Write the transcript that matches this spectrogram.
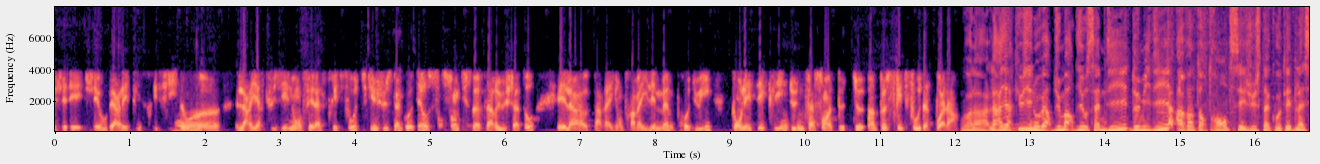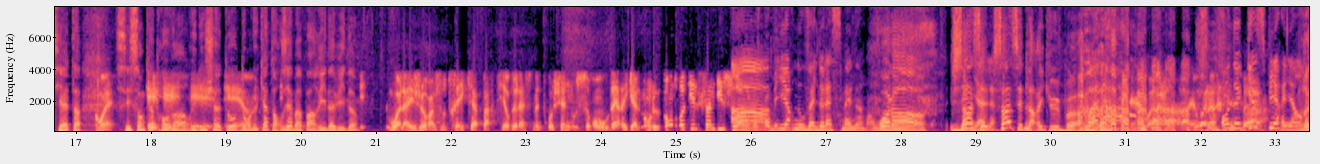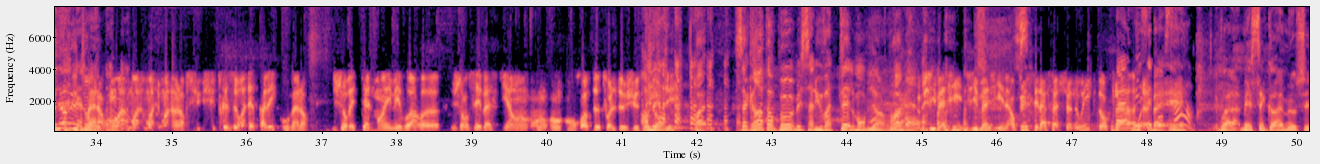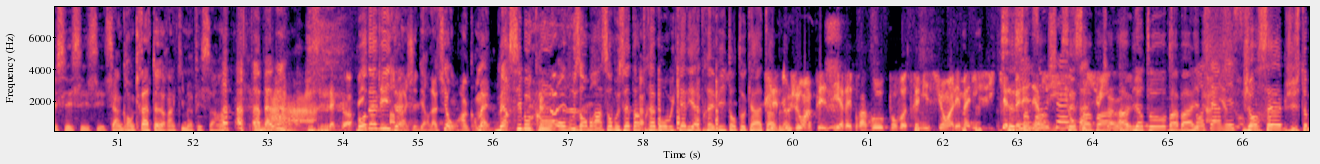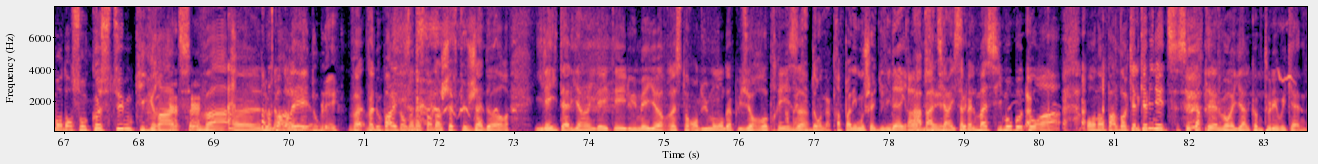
J'ai ouvert l'épicerie fine, euh, l'arrière-cuisine où on fait la street food, qui est juste à côté, au 179 de la rue du Château. Et là, euh, pareil, on travaille les mêmes produits, qu'on les décline d'une façon un peu, un peu street food. Voilà. Voilà, l'arrière-cuisine ouverte du mardi au samedi, de midi à 20h30, c'est juste à côté de l'assiette. Ouais. C'est 180 Et- et- rue du Château, et, dans euh, le 14e à Paris, David. Voilà, et je rajouterai qu'à partir de la semaine prochaine, nous serons ouverts également le vendredi et le samedi soir. Ah, meilleure nouvelle de la semaine. Ben voilà ça, Génial. c'est, ça, c'est de la récup. Voilà, Et voilà, et voilà, on ne gaspille rien. Rien du tout. Alors moi, moi, moi, moi, alors je, suis- je suis très heureux d'être avec vous. Mais alors, j'aurais tellement aimé voir euh, Jean-Sébastien en, en- en- en robe de toile de jute Ah, mais- aujourd'hui. ouais, ça gratte un peu, mais ça lui va tellement bien, vraiment. J'imagine, j'imagine. En plus, c'est la Fashion Week, donc Bah là, oui, voilà. c'est pour ça. eh, voilà, mais c'est quand même, c'est, un grand créateur hein, qui m'a fait ça. Hein. Ah bah oui. Ah, d'accord. Bon, David, Ah bah, j'ai des relations, hein, quand même. merci beaucoup. On vous embrasse, on vous souhaite un très bon week-end et à très vite, en tout cas, à C'est table. toujours un plaisir et bravo pour votre émission. Elle est magnifique. Quelle C'est belle sympa, énergie. c'est sympa. Ciao, À bientôt, bye bye. Bon service. Jean Seb, justement dans son costume qui gratte, va euh, nous Non, non, parler. doublé. Va, va nous parler dans un instant d'un chef que j'adore. Il est italien, il a été élu meilleur restaurant du monde à plusieurs reprises. Dis donc, on n'attrape pas les mouches avec du vinaigre. hein, Ah bah tiens, il s'appelle Massimo Bottora. On en parle dans quelques minutes. C'est RTL vous régale comme tous les week-ends.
